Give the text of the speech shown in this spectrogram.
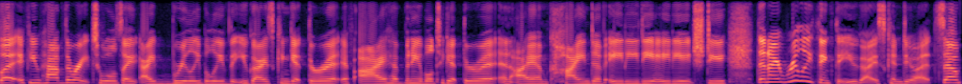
but if you have the right tools, I, I really believe that you guys can get through it. If I have been able to get through it and I am kind of ADD, ADHD, then I really think that you guys can do it. So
